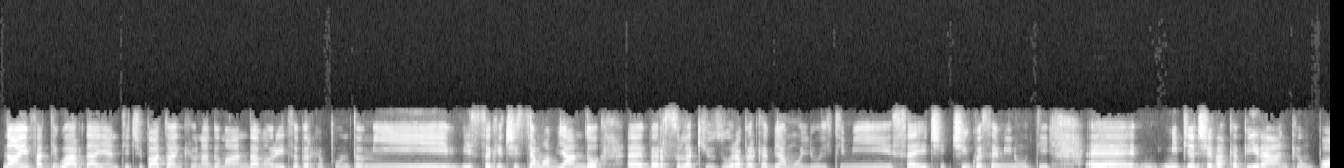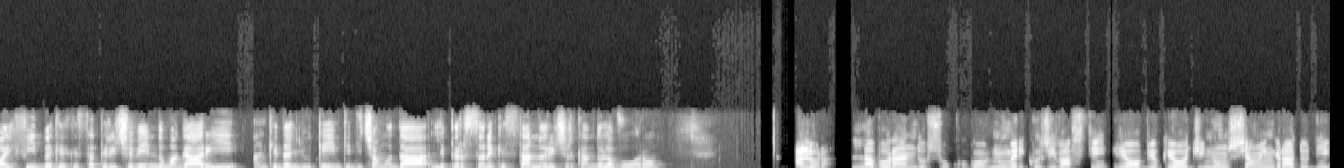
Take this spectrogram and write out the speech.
No, infatti guarda, hai anticipato anche una domanda Maurizio perché appunto mi, visto che ci stiamo avviando eh, verso la chiusura perché abbiamo gli ultimi 5-6 minuti, eh, mi piaceva capire anche un po' il feedback che state ricevendo magari anche dagli utenti, diciamo dalle persone che stanno ricercando lavoro. Allora, lavorando su numeri così vasti è ovvio che oggi non siamo in grado di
